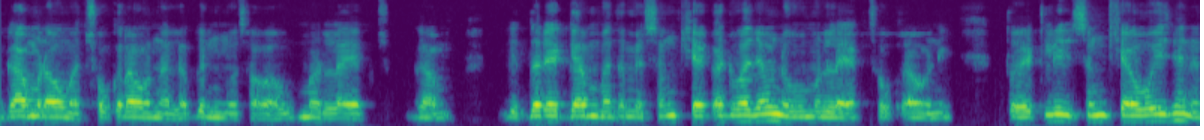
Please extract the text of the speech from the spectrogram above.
ગામડાઓમાં છોકરાઓના લગ્ન ન થવા ઉંમરલાયક ગામ દરેક ગામમાં તમે સંખ્યા કાઢવા જાવ ને ઉંમરલાયક છોકરાઓની તો એટલી સંખ્યા હોય છે ને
